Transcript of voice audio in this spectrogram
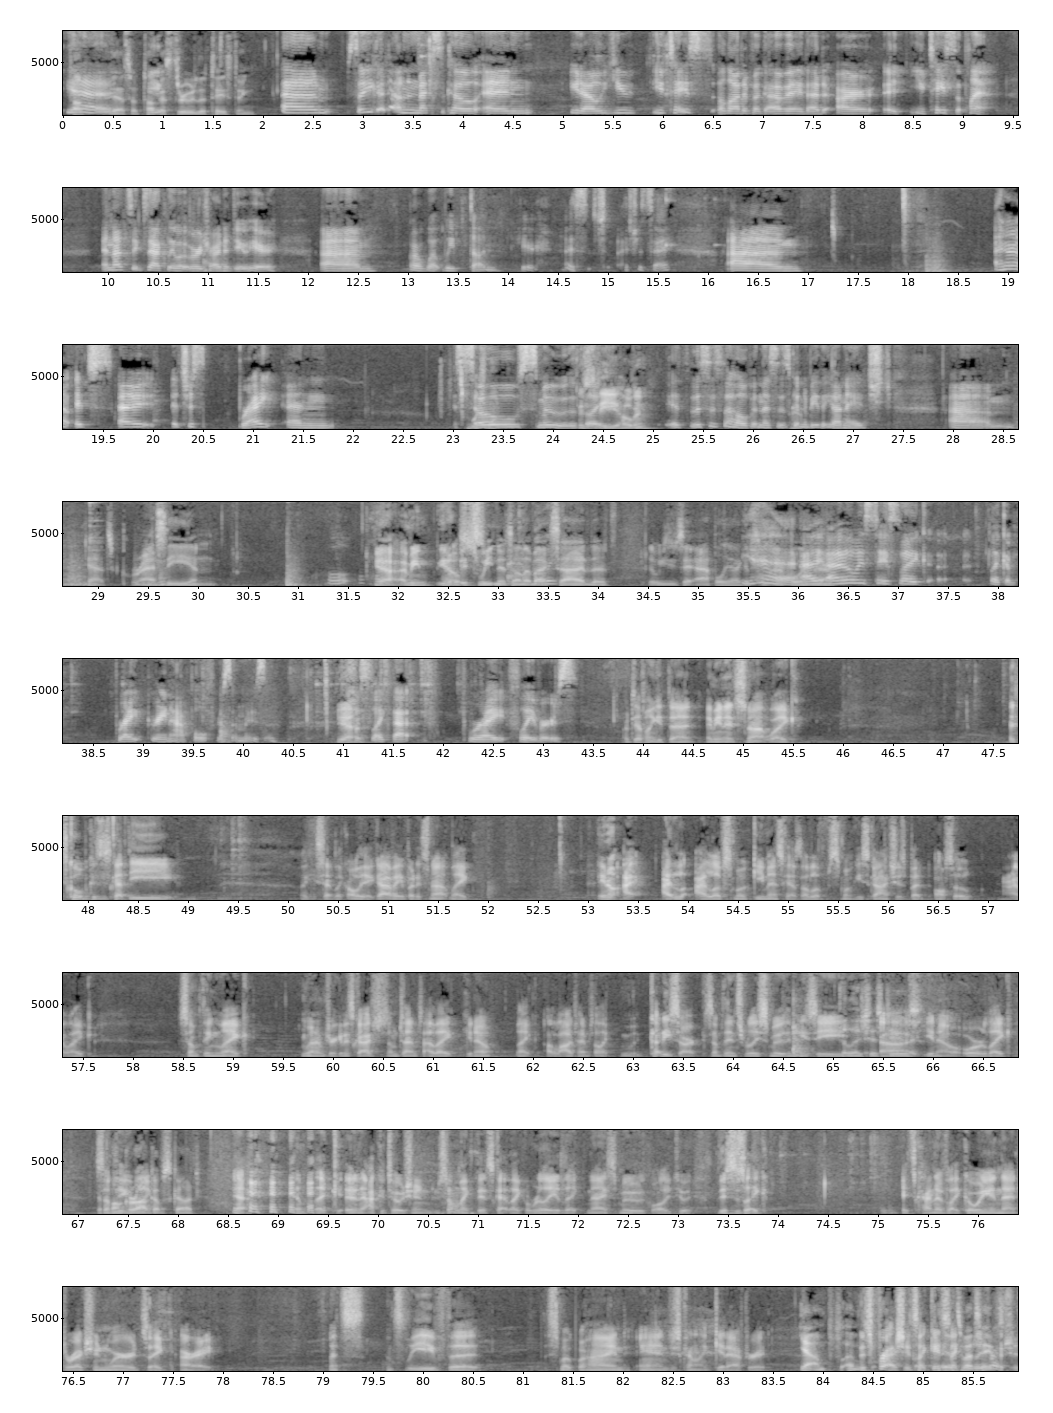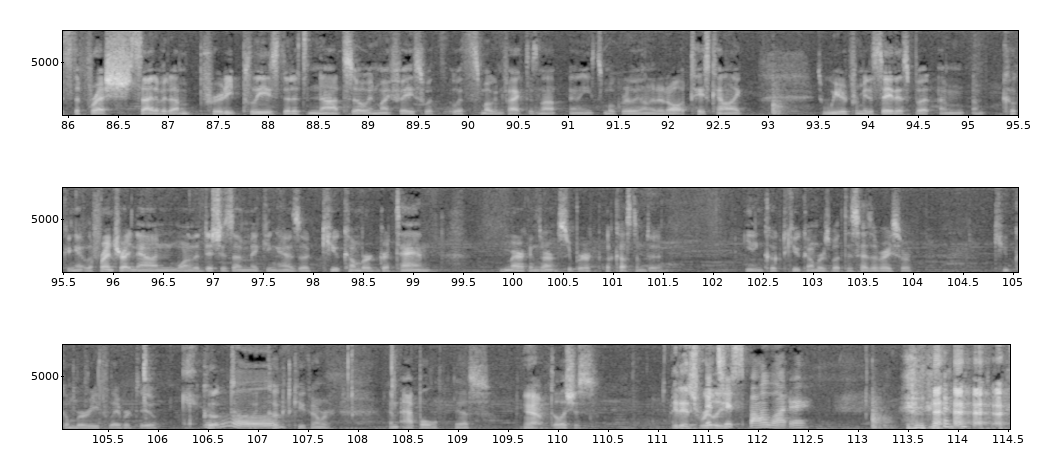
Talk- Yeah. yeah, so talk You- us through the tasting. Um, so you go down in Mexico, and you know you you taste a lot of agave that are it, you taste the plant, and that's exactly what we're trying to do here, um, or what we've done here, I should say. Um, I don't know. It's I, it's just bright and so smooth. This is the Joven. it's, this is the Joven. This is going to be the unaged. Um, Yeah, it's grassy and well, Yeah, I mean, you know, it's sweetness on the Really? backside. There's, would you say appley? I get some Yeah, apple I. I always taste like like a bright green apple for some reason. yeah. Just like that bright flavors. I definitely get that. I mean, it's not like it's cool because it's got the like you said, like all the agave, but it's not like you know, I I, I love smoky mezcals. I love smoky scotches, but also I like something like when I'm drinking a scotch. Sometimes I like you know, like a lot of times I like Cutty Sark, something that's really smooth and easy, Delicious uh, juice. you know, or like the something punk rock like, of scotch. yeah, and like an Auchentoshan, something like that's got like a really like nice smooth quality to it. This is like, it's kind of like going in that direction where it's like, all right, let's let's leave the smoke behind and just kind of like get after it. Yeah, I'm, I'm, It's fresh. It's like- it's I like was about to really say, fresh. It's, it's the fresh side of it. I'm pretty pleased that it's not so in my face with with smoke. In fact, there's not any smoke really on it at all. It tastes kind of like it's weird for me to say this, but I'm I'm cooking at the French right now, and one of the dishes I'm making has a cucumber gratin. Americans aren't super accustomed to eating cooked cucumbers, but this has a very sort of cucumbery flavor too. Cooked, like cooked cucumber, and apple. Yes, Yeah, delicious. it is really. It's your spa water.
